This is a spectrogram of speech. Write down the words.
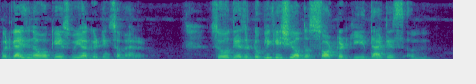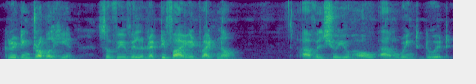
But guys in our case we are getting some error. So there's a duplication of the shortcut key that is um, creating trouble here. So we will rectify it right now. I will show you how I'm going to do it.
